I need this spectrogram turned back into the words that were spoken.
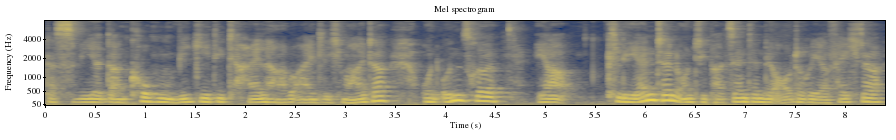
dass wir dann gucken, wie geht die Teilhabe eigentlich weiter. Und unsere ja, Klientin und die Patientin der Autorea Fechter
